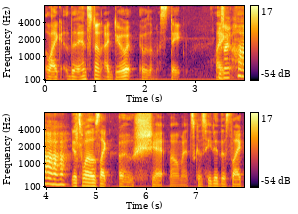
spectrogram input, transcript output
like the instant i do it it was a mistake like, He's like, ah. it's one of those like oh shit moments because he did this like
